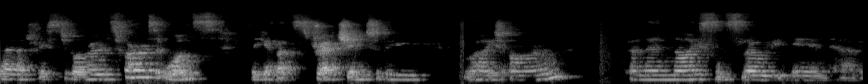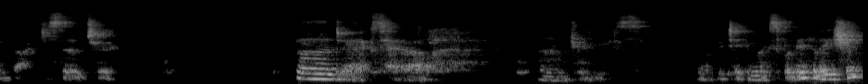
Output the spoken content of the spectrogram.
Allow that fist to go around as far as it wants. So you get that stretch into the right arm. And then nice and slowly inhaling back to center. And exhale. And release. we take a nice full inhalation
